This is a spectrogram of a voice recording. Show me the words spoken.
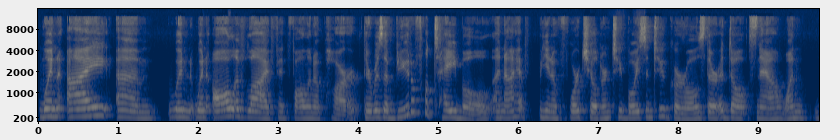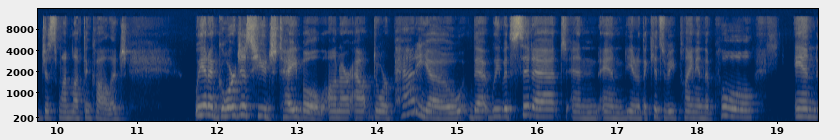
when I um when when all of life had fallen apart, there was a beautiful table, and I have, you know, four children, two boys and two girls. They're adults now, one just one left in college. We had a gorgeous huge table on our outdoor patio that we would sit at and and you know the kids would be playing in the pool and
